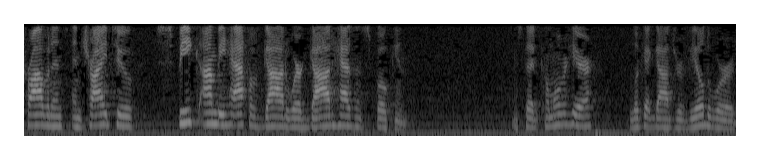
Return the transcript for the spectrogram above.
providence and try to speak on behalf of God where God hasn't spoken. Instead, come over here, look at God's revealed word,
